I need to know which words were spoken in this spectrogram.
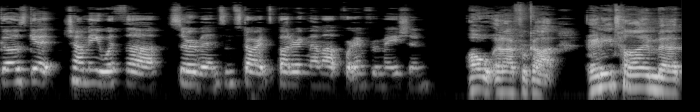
goes get chummy with the servants and starts buttering them up for information. Oh, and I forgot. Anytime that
